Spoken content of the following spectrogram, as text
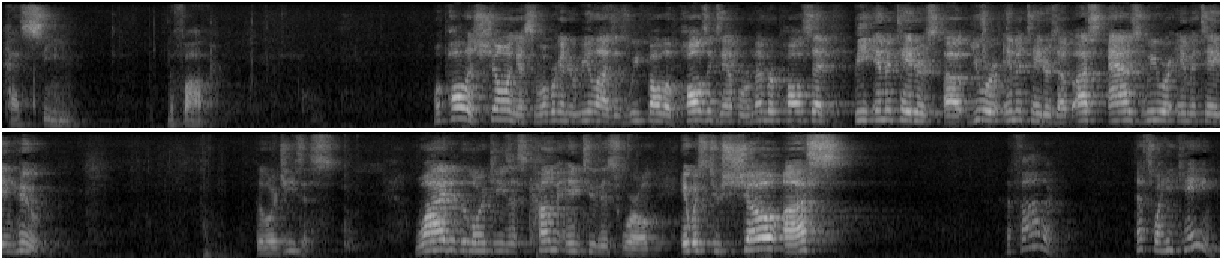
has seen the Father. What Paul is showing us, and what we're going to realize as we follow Paul's example, remember, Paul said, Be imitators, uh, you were imitators of us as we were imitating who? The Lord Jesus. Why did the Lord Jesus come into this world? It was to show us the Father. That's why he came.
